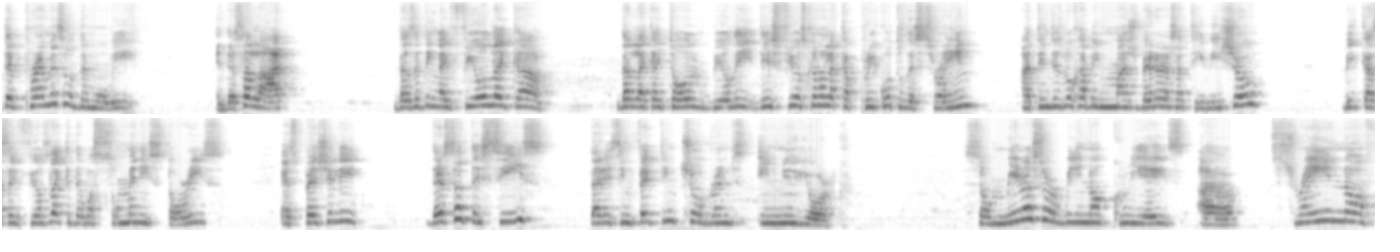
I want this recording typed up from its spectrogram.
the premise of the movie, and there's a lot. That's the thing. I feel like uh, that, like I told Billy, this feels kind of like a prequel to The Strain. I think this would have been much better as a TV show because it feels like there was so many stories, especially there's a disease that is infecting children in New York. So Mira Sorvino creates a strain of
